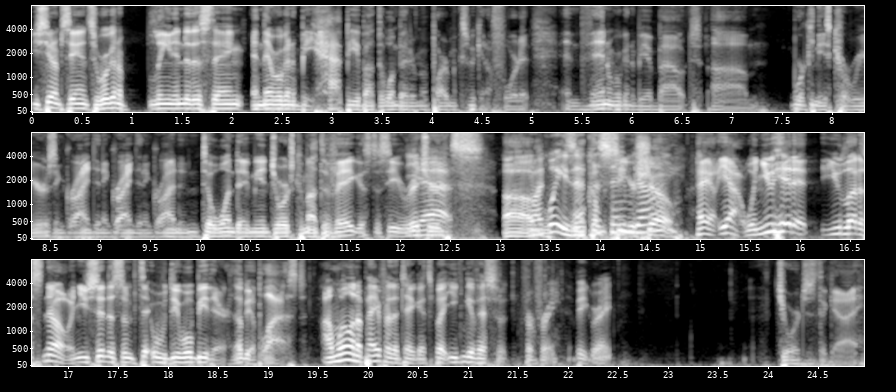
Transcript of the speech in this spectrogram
You see what I'm saying? So we're going to lean into this thing, and then we're going to be happy about the one bedroom apartment because we can afford it, and then we're going to be about um, working these careers and grinding and grinding and grinding until one day me and George come out to Vegas to see Richard. Yes. Um, Like, wait, is we'll that the come see your guy? show? Hey, yeah. When you hit it, you let us know, and you send us some. T- we'll, be there. That'll be a blast. I'm willing to pay for the tickets, but you can give us for free. It'd be great. George is the guy.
